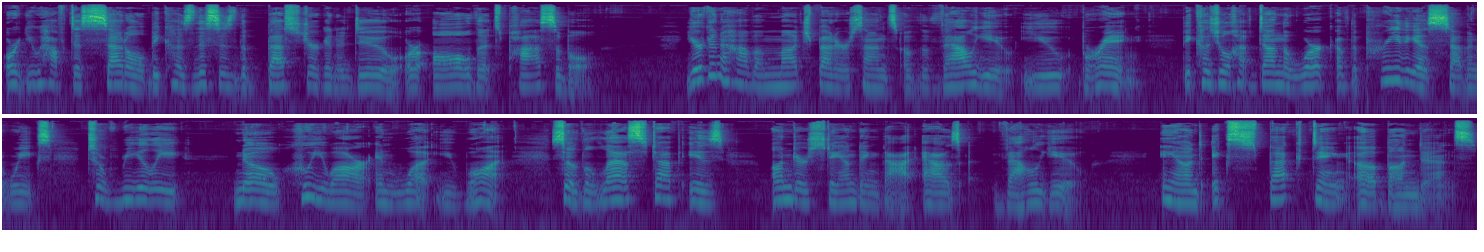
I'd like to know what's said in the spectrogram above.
or you have to settle because this is the best you're going to do or all that's possible. You're going to have a much better sense of the value you bring because you'll have done the work of the previous seven weeks to really know who you are and what you want. So the last step is understanding that as value and expecting abundance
